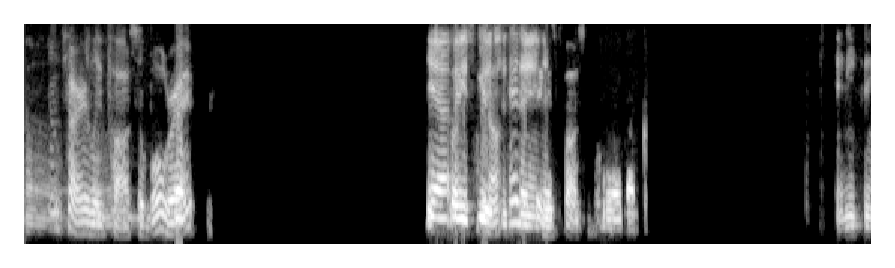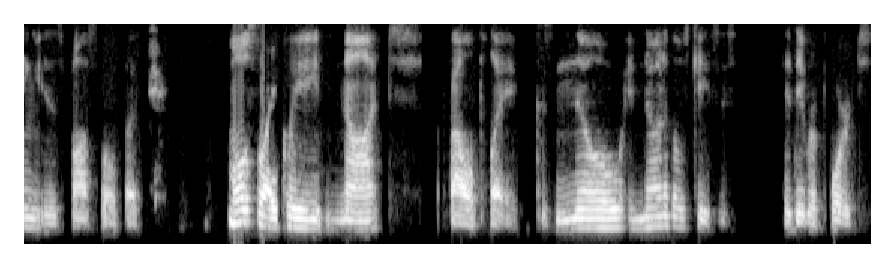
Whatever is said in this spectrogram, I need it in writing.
uh, entirely possible, right? Yeah, But basically, you it's just saying anything is it's possible. anything is possible, but most likely not foul play because no, in none of those cases did they report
